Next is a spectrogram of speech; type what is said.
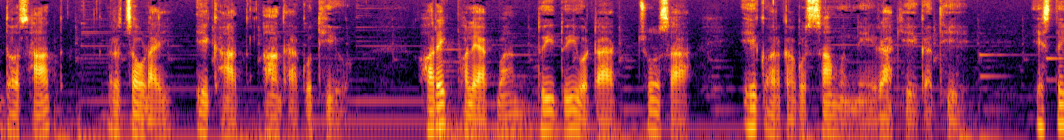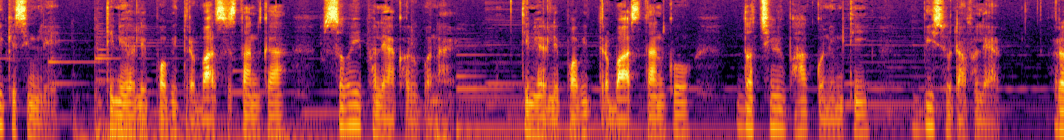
दस हात र चौडाइ एक हात आधाको थियो। हरेक फल्याकमा दुई दुईवटा चोसा एक अर्काको सामुन्ने राखिएका थिए। यस्तै किसिमले तिनीहरूले पवित्र वासस्थानका सबै फल्याकहरू बनाए। तिनीहरूले पवित्र वासस्थानको दक्षिण भागको निम्ति बिसवटा फल्याक र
